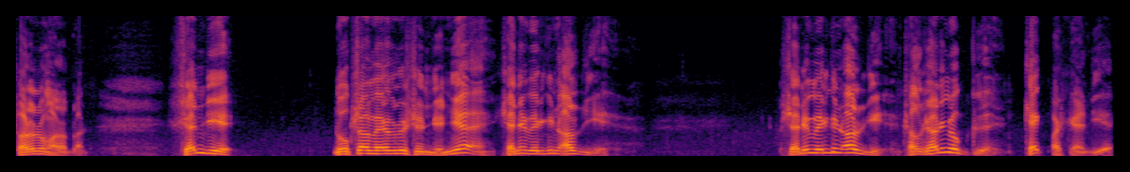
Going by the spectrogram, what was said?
Tanıdığım adamlar. Sen diye 90 verebilirsin diye. Niye? Senin vergin az diye. Senin vergin az diye. Çalışanın yok diye. Tek başına diye.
